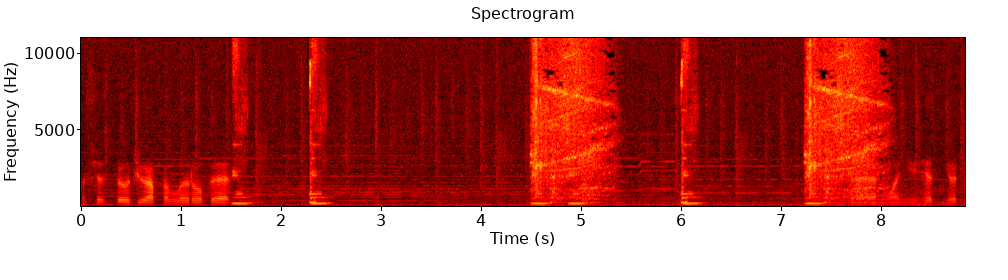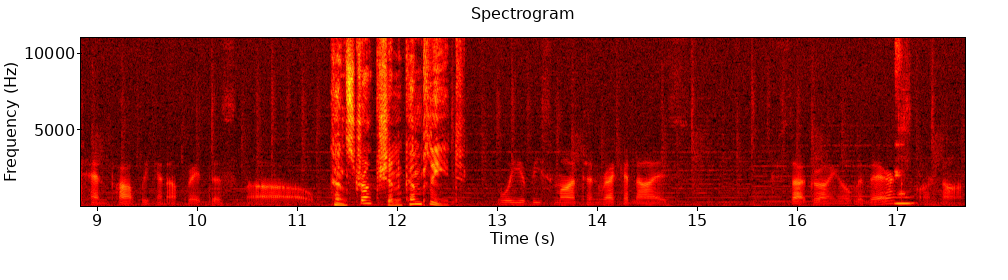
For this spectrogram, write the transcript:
Let's just build you up a little bit. Then when you hit your 10 pop, we can upgrade this. Oh. Construction complete. Will you be smart and recognize start growing over there or not?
